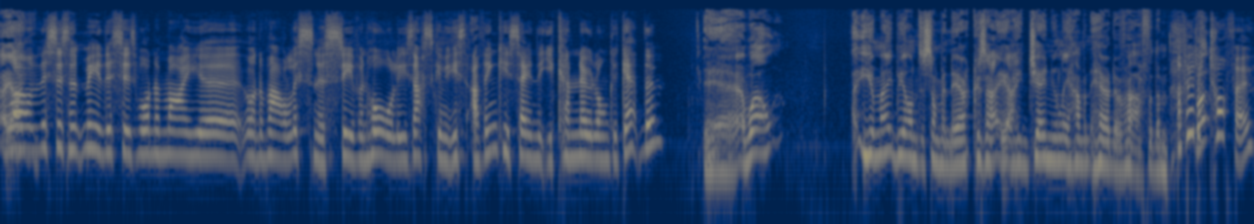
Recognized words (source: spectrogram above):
I, Well, this isn't me. This is one of my uh, one of our listeners, Stephen Hall. He's asking me. He's, I think he's saying that you can no longer get them. yeah, well, you might be onto something there because I, I genuinely haven't heard of half of them. I've heard But- of Toffo.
